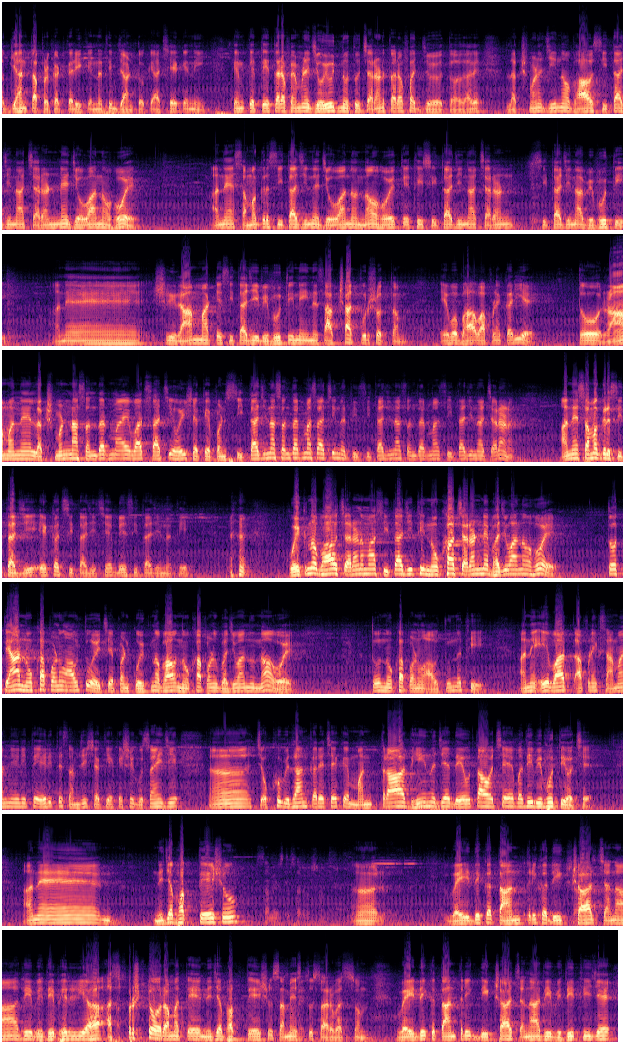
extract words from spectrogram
અજ્ઞાનતા પ્રકટ કરી કે નથી જાણતો કે આ છે કે નહીં. કેમ કે તે તરફ એમણે જોયું જ નહોતું, ચરણ તરફ જ જોયો હતો હવે લક્ષ્મણજીનો ભાવ સીતાજીના ચરણને જોવાનો હોય અને સમગ્ર સીતાજીને જોવાનો ન હોય, તેથી સીતાજીના ચરણ, સીતાજીના વિભૂતિ અને શ્રી રામ માટે સીતાજી વિભૂતિ નહીં ને સાક્ષાત પુરુષોત્તમ એવો ભાવ આપણે કરીએ. તો રામ અને લક્ષ્મણના સંદર્ભમાં એ વાત સાચી હોઈ શકે, પણ સીતાજીના સંદર્ભમાં સાચી નથી. સીતાજીના સંદર્ભમાં સીતાજીના ચરણ અને સમગ્ર સીતાજી, એક જ સીતાજી છે, બે સીતાજી નથી. કોઈકનો ભાવ ચરણમાં સીતાજીથી નોખા ચરણને ભજવાનો હોય, તો ત્યાં નોખાપણું આવતું હોય છે, પણ કોઈકનો ભાવ નોખાપણું ભજવાનું ન હોય, તો નોખાપણું આવતું નથી. અને એ વાત આપણે એક સામાન્ય રીતે એ રીતે સમજી શકીએ કે શ્રી ગુસાઈજી ચોખ્ખું વિધાન કરે છે કે મંત્રાધીન જે દેવતાઓ છે એ બધી વિભૂતિઓ છે. અને નિજ ભક્તેશુ વૈદિક તાંત્રિક દીક્ષાર્ચનાદિ વિધિભિર્ય અસ્પૃષ્ટો રમતે નિજ ભક્તેશુ સમેસ્તુ સર્વસ્વમ. વૈદિક તાંત્રિક દીક્ષાર્ચનાદિ વિધિથી જે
